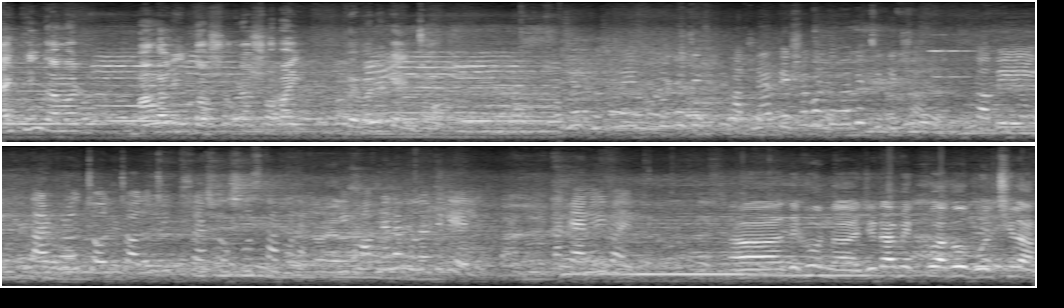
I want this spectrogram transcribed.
আই থিঙ্ক আমার বাঙালির দর্শকরা সবাই ব্যাপারটাকে এনজয় প্রথমেই বলব যে আপনার পেশাগতভাবে চিকিৎসক তবে তারপরে চলচ্চিত্র একটা উপস্থাপনা এই ভাবনাটা কোথা থেকে এলো? তা কেনই বা দেখুন যেটা আমি একটু আগেও বলছিলাম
